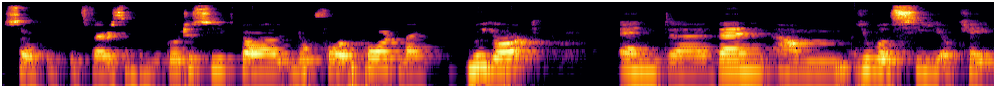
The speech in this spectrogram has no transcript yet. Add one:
so it, it's very simple. You go to seaexplorer, look for a port like New York, and uh, then um, you will see, okay,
